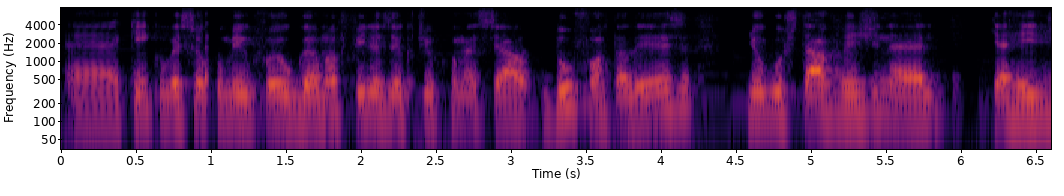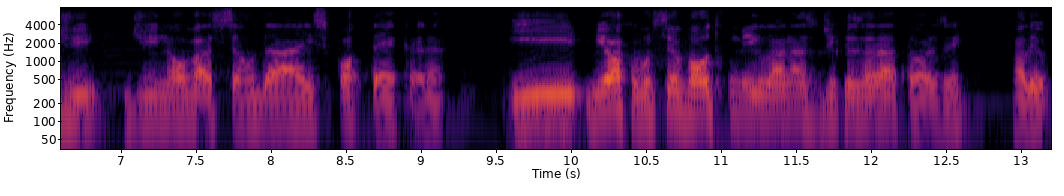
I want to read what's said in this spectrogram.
É, quem conversou comigo foi o Gama Filho, executivo comercial do Fortaleza, e o Gustavo Virginelli, que é rede de inovação da Spoteca, né? E, Mioca, você volta comigo lá nas dicas aleatórias, hein? Valeu!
